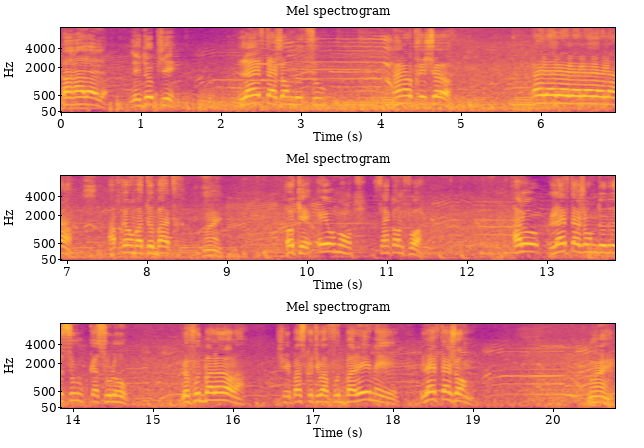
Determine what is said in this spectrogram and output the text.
Parallèle, les deux pieds. Lève ta jambe de dessous. Non, non, tricheur. Là, là, là, là, là, là, là. Après, on va te battre. Ouais. Ok, et on monte, 50 fois. Allô, lève ta jambe de dessous, Cassulo. Le footballeur, là. Je sais pas ce que tu vas footballer, mais lève ta jambe. Ouais.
